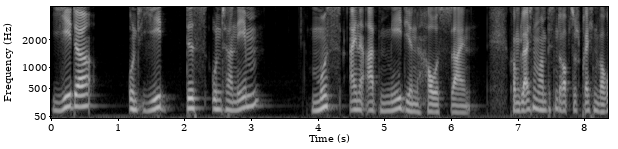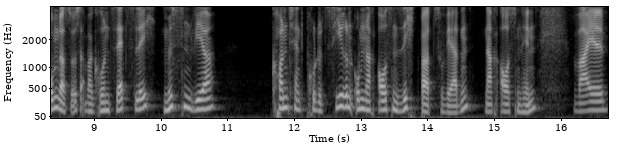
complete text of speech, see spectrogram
jeder und jedes Unternehmen muss eine Art Medienhaus sein. Kommen gleich nochmal ein bisschen darauf zu sprechen, warum das so ist, aber grundsätzlich müssen wir Content produzieren, um nach außen sichtbar zu werden, nach außen hin, weil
